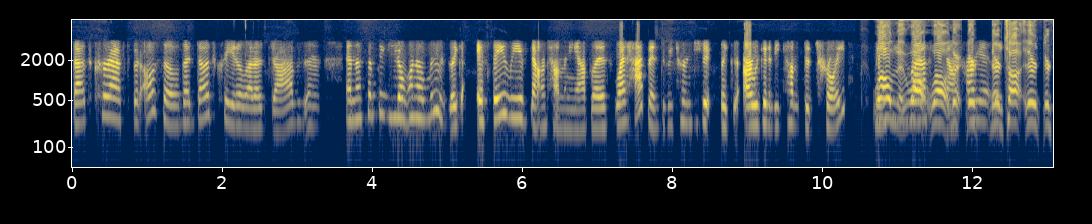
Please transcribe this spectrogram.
that's correct. But also, that does create a lot of jobs, and and that's something you don't want to lose. Like, if they leave downtown Minneapolis, what happens? Do we turn to like? Are we going to become Detroit? Well, well, left, well, they're they're Target, they're, like, ta- they're, they're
